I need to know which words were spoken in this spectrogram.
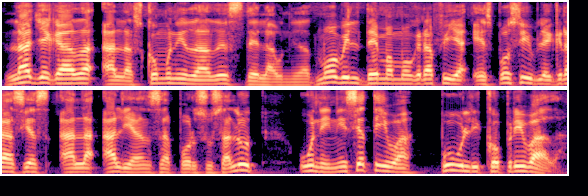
La llegada a las comunidades de la unidad móvil de mamografía es posible gracias a la Alianza por su Salud, una iniciativa público-privada.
